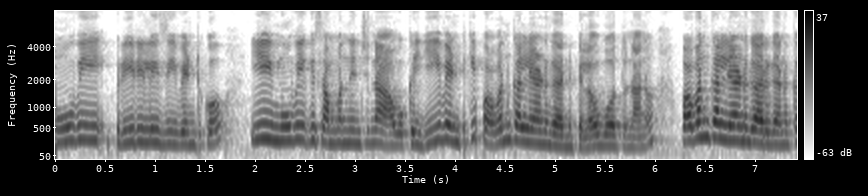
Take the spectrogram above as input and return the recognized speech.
మూవీ ప్రీ రిలీజ్ ఈవెంట్కో ఈ మూవీకి సంబంధించిన ఒక ఈవెంట్కి పవన్ కళ్యాణ్ గారిని పిలవబోతున్నాను. పవన్ కళ్యాణ్ గారు కనుక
